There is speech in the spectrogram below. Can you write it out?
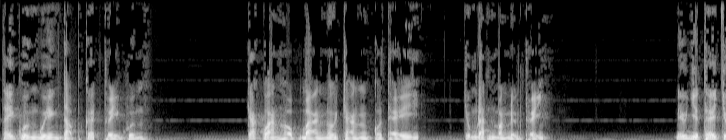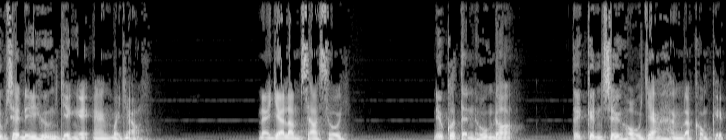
Thấy quân nguyên tập kết thủy quân, Các quan họp bàn nói rằng Có thể chúng đánh bằng đường thủy. Nếu như thế chúng sẽ đi hướng về Nghệ An mà vào. Này già làm xa xôi. Nếu có tình huống đó, Tới kinh sư hộ giá hẳn là không kịp.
